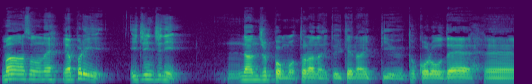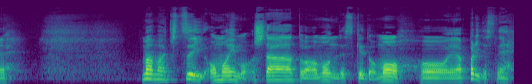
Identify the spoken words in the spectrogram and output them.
まあそのね、やっぱり1日に何十本も取らないといけないっていうところで、えーまあまあきつい思いもしたとは思うんですけども、やっぱりですね、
